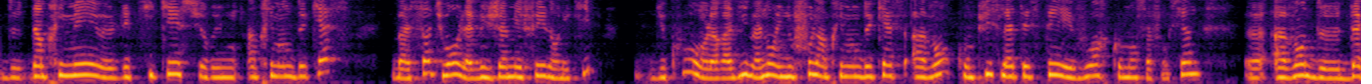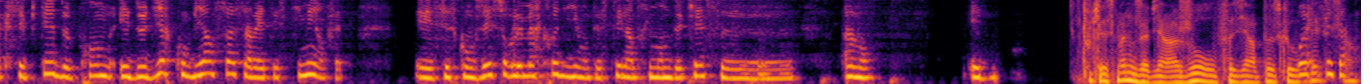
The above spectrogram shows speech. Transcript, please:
d'imprimer des tickets sur une imprimante de caisse. Bah ça, tu vois, on l'avait jamais fait dans l'équipe. Du coup, on leur a dit, bah non, il nous faut l'imprimante de caisse avant qu'on puisse la tester et voir comment ça fonctionne, avant d'accepter de, de prendre et de dire combien ça, ça va être estimé en fait. Et c'est ce qu'on faisait sur le mercredi. On testait l'imprimante de caisse euh, avant. Et... Toutes les semaines, vous aviez un jour où vous faisiez un peu ce que vous voulez, c'est ça,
